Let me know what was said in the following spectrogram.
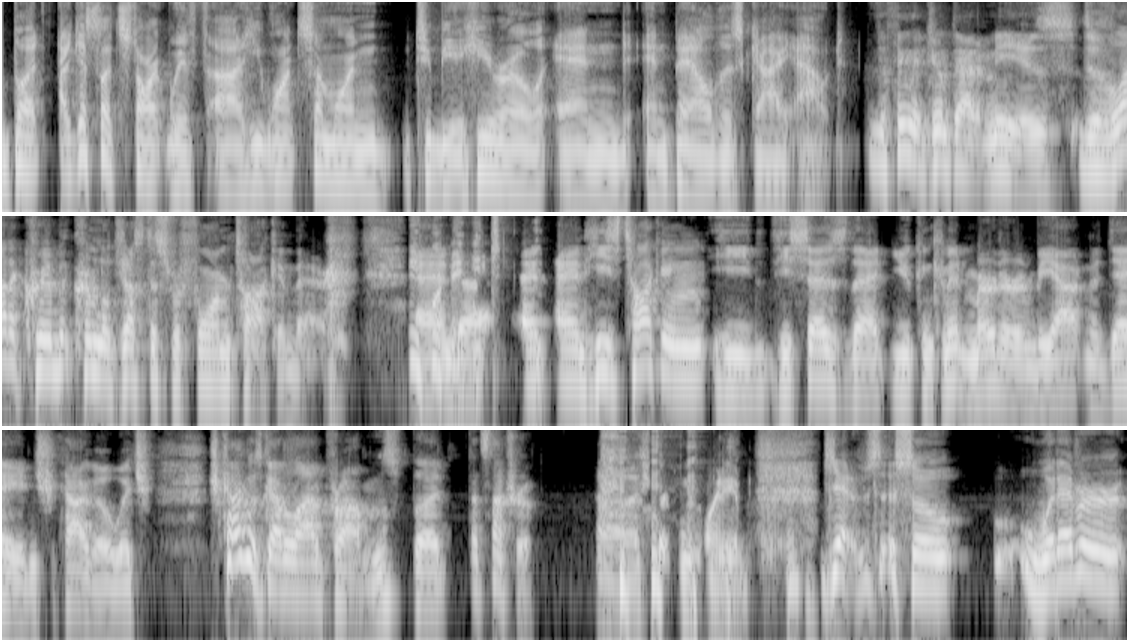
But I guess let's start with uh, he wants someone to be a hero and and bail this guy out. The thing that jumped out at me is there's a lot of crim- criminal justice reform talk in there, and, right. uh, and and he's talking. He he says that you can commit murder and be out in a day in Chicago, which Chicago's got a lot of problems, but that's not true. Uh. Yeah, so whatever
